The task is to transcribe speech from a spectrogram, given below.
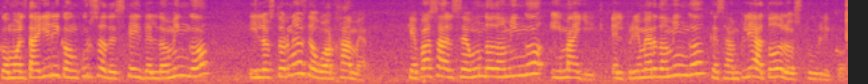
como el taller y concurso de skate del domingo y los torneos de Warhammer, que pasa al segundo domingo, y Magic, el primer domingo que se amplía a todos los públicos.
